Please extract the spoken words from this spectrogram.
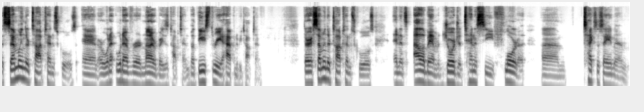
assembling their top 10 schools and or whatever not everybody's a top 10 but these three happen to be top 10 they're assembling their top 10 schools and it's alabama georgia tennessee florida um, texas a&m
